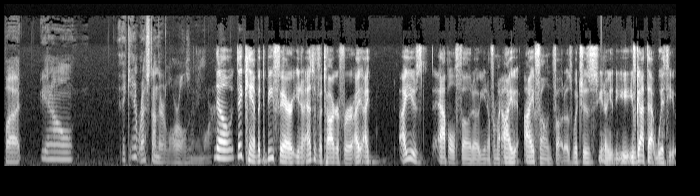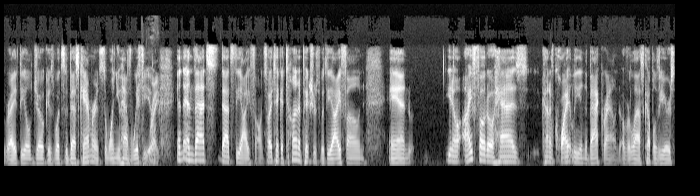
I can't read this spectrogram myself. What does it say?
but you know, they can't rest on their laurels anymore. No, they can't. But to be fair, you know, as a photographer, I, I I use Apple Photo, you know, for my I, iPhone photos, which is, you know, you, you've got that with you, right? The old joke is, what's the best camera? It's the one you have with you, right? And and that's that's the iPhone. So I take a ton of pictures with the iPhone, and you know, iPhoto has kind of quietly in the background over the last couple of years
